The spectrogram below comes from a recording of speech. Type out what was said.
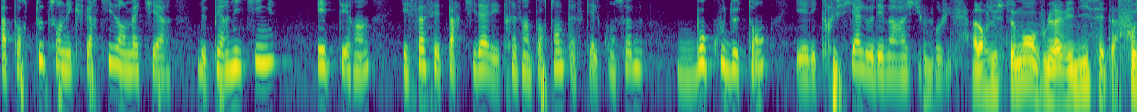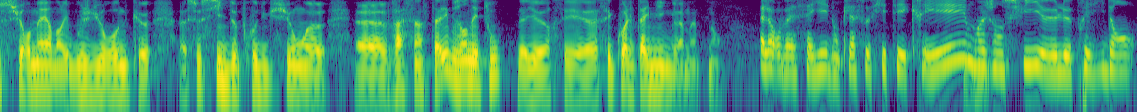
apporte toute son expertise en matière de permitting et de terrain. Et ça, cette partie-là, elle est très importante parce qu'elle consomme beaucoup de temps et elle est cruciale au démarrage du projet. Alors justement, vous l'avez dit, c'est à Fos-sur-Mer, dans les Bouches-du-Rhône, que euh, ce site de production euh, euh, va s'installer. Vous en êtes où d'ailleurs? C'est c'est quoi le timing là maintenant? Alors, bah, ça y est, donc la société est créée. Moi, j'en suis euh, le président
